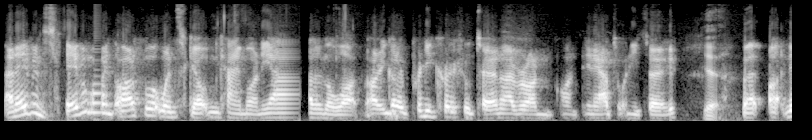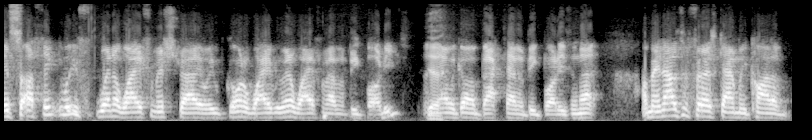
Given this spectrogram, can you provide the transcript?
and even even when I thought when Skelton came on, he added a lot. He got a pretty crucial turnover on, on in our twenty two. Yeah, But uh, this, I think we went away from Australia. We've gone away. We went away from having big bodies, and Yeah. now we're going back to having big bodies. And that, I mean, that was the first game we kind of.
